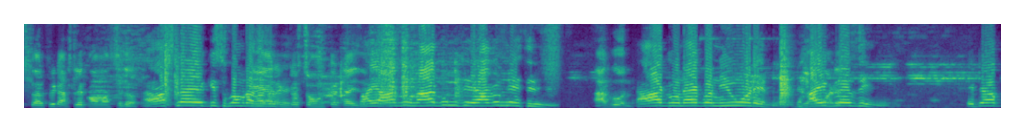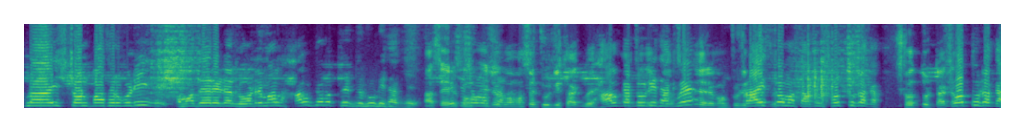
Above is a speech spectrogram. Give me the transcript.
স্কোয়ার ফিট আসলে কম আছে তো? আসলে কিছু কম রাখা যাবে। একটা চমৎকার টাইজ ভাই আগুন আগুন যে আগুন নিয়েছি। আগুন? আগুন একবার নিউ মডেল হাই। গ্লোজি এটা আপনার স্টোন পাথর বডি আমাদের এটা লোডের মাল হালকা মাত্র একটু টুটি থাকবে। আচ্ছা বেশি সমস্যা না। টুটি থাকবে। হালকা আচ্ছা, টুটি থাকবে। এরকম টুটি প্রাইস কম আছে আপনার সত্তর টাকা। সত্তর টাকা। সত্তর টাকা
